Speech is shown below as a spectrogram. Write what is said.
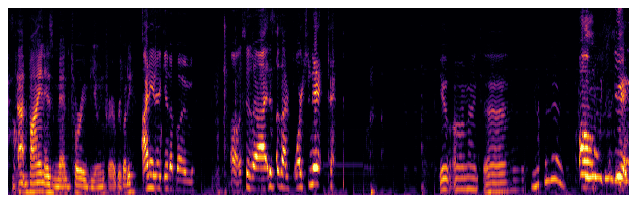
That vine is mandatory viewing for everybody. I need to get a bow. Oh, this is uh, this is unfortunate. You are my dad. You are my Oh shit!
